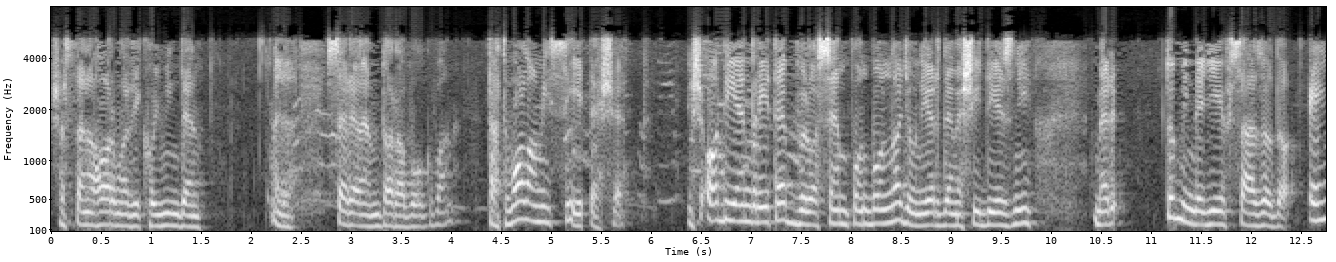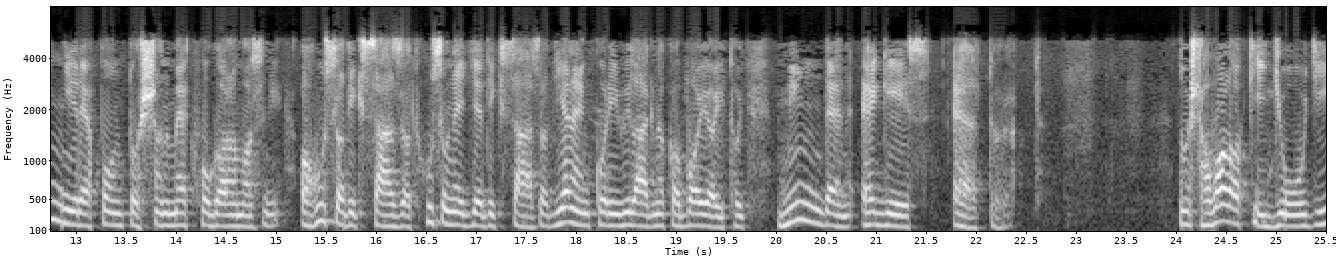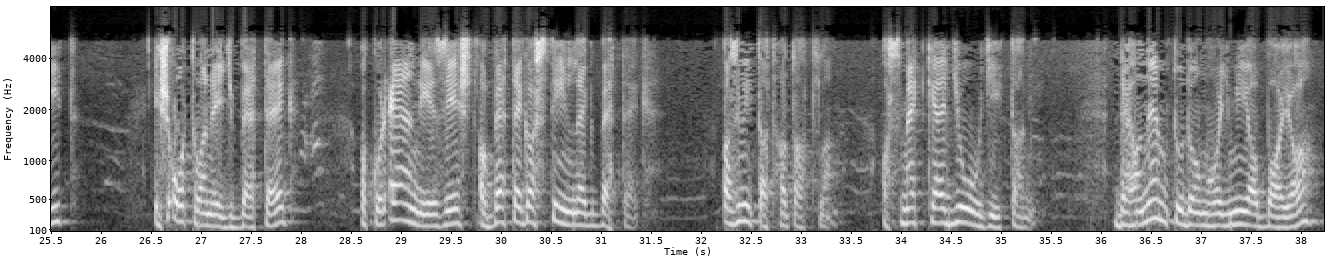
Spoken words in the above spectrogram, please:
És aztán a harmadik, hogy minden szerelem darabokban. Tehát valami szétesett. És Adi Endrét ebből a szempontból nagyon érdemes idézni, mert több mint egy évszázada ennyire pontosan megfogalmazni a 20. század, 21. század jelenkori világnak a bajait, hogy minden egész eltörött. Most, ha valaki gyógyít, és ott van egy beteg, akkor elnézést, a beteg az tényleg beteg. Az vitathatatlan. Azt meg kell gyógyítani. De ha nem tudom, hogy mi a baja,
